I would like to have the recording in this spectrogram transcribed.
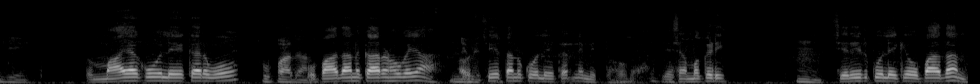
जी। तो माया को लेकर वो उपादान। उपादान कारण हो गया और चेतन को लेकर निमित्त हो गया जैसा मकड़ी। हम्म, शरीर को लेकर उपादान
